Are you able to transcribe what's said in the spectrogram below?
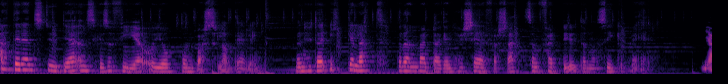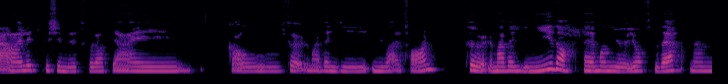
Etter en studie ønsker Sofie å jobbe på en barselavdeling. Men hun tar ikke lett på den hverdagen hun ser for seg som ferdig utdanna sykepleier. Jeg er litt bekymret for at jeg skal føle meg veldig uerfaren. Føle meg veldig ny, da. Eh, Man gjør jo ofte det, men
